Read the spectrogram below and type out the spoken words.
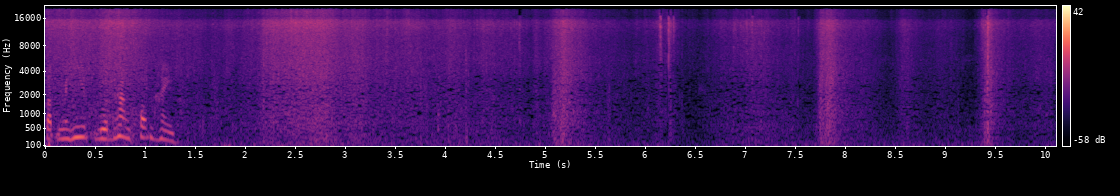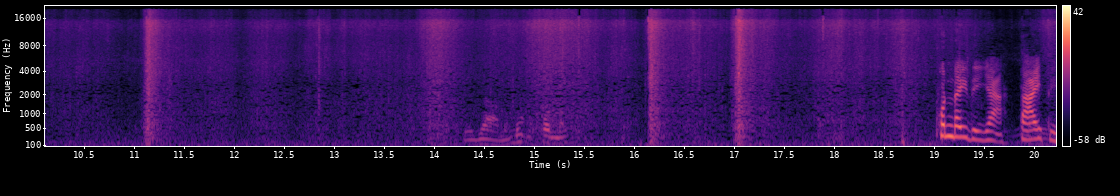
ตัดไม่ฮีบรวนทางครอบให้เดี๋ยวยามันดุคนมั้งพ่นได้เดียาตายสิ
